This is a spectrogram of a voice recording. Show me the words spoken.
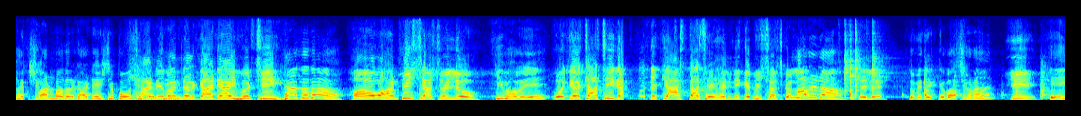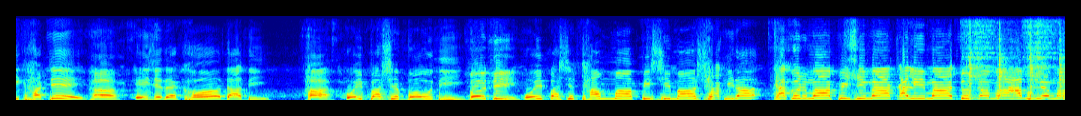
হয় শানবাজার ঘাটে এসে পৌঁছে গেছি। বান্দার গাড়ি আই পড়ছি। হ্যাঁ দাদা। হ্যাঁ ওখান বিশ্বাস হইল। কীভাবে? ওই যে চাচি রাস্তা থেকে আসতে আসে হেন নিকে বিশ্বাস করলাম। আরে না। তাইলে? তুমি দেখতে পাচ্ছ না? কি? এই ঘাটে হ্যাঁ। এই যে দেখো দাদি। হ্যাঁ। ওই পাশে বৌদি। বৌদি। ওই পাশে ঠাম্মা পিসিমা সখীরা। ঠাকুর মা পিসিমা কালী মা দুর্গা মা আবুলে মা।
